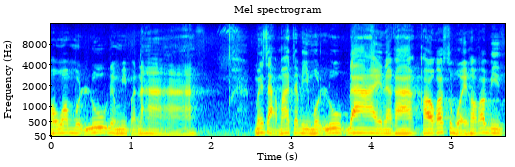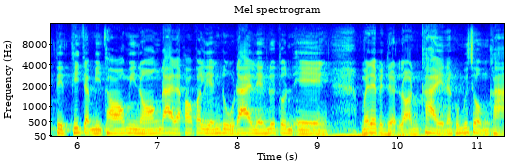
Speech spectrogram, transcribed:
ราะว่ามดลูกเนี่ยมีปัญหา ไม่สามารถจะมีมดลูกได้นะคะเขาก็สวยเขาก็มีติดที่จะมีท้องมีน้องได้แล้วเขาก็เลี้ยงดูได้เลี้ยงด้วยตนเอง ไม่ได้ไปเดือดร้อนใครนะคุณผู้ชมค่ะ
